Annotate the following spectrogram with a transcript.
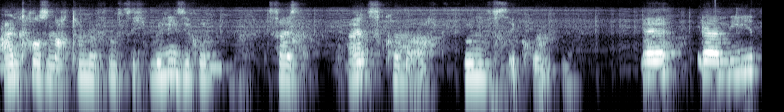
1850 Millisekunden. Das heißt 1,85 Sekunden. Er, er lädt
